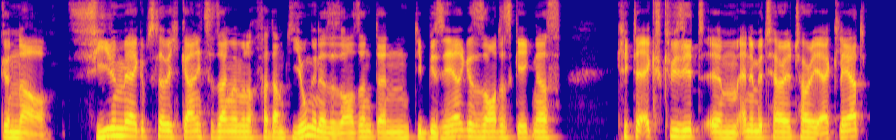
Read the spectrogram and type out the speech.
genau viel mehr gibt es, glaube ich, gar nicht zu sagen, wenn wir noch verdammt jung in der Saison sind, denn die bisherige Saison des Gegners kriegt er exquisit im Enemy Territory erklärt.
